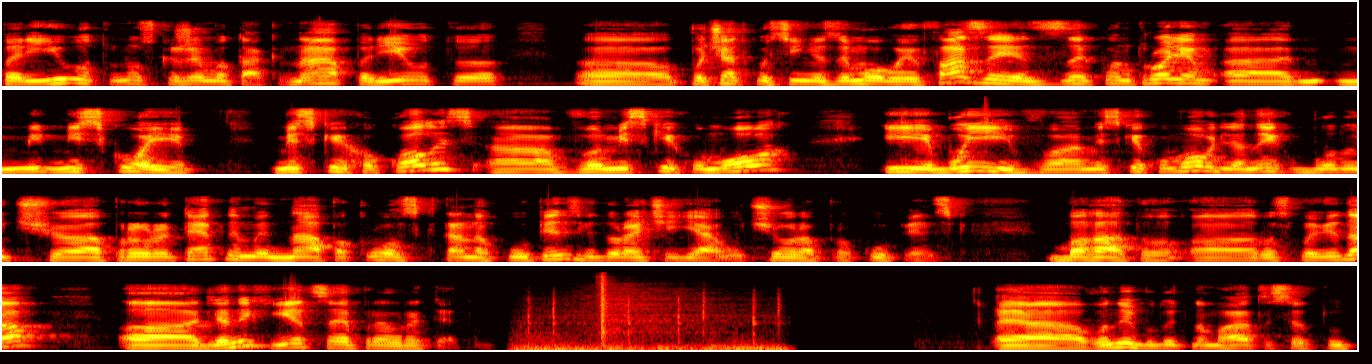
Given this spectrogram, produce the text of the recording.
період, ну скажімо так, на період е, початку осінньо-зимової фази з контролем е, міської міських околиць е, в міських умовах. І бої в міських умовах для них будуть е, пріоритетними на Покровськ та на Куп'янськ. До речі, я вчора про Куп'янськ багато е, розповідав. Для них є це пріоритетом. Вони будуть намагатися тут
